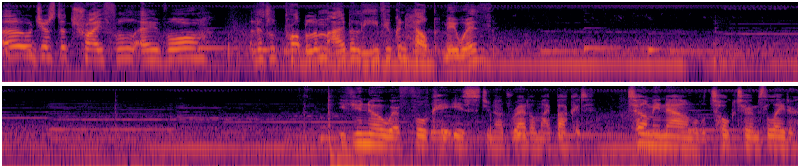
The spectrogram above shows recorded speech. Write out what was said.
Oh, just a trifle, Eivor. A little problem I believe you can help me with. If you know where Fulke is, do not rattle my bucket. Tell me now and we'll talk terms later.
